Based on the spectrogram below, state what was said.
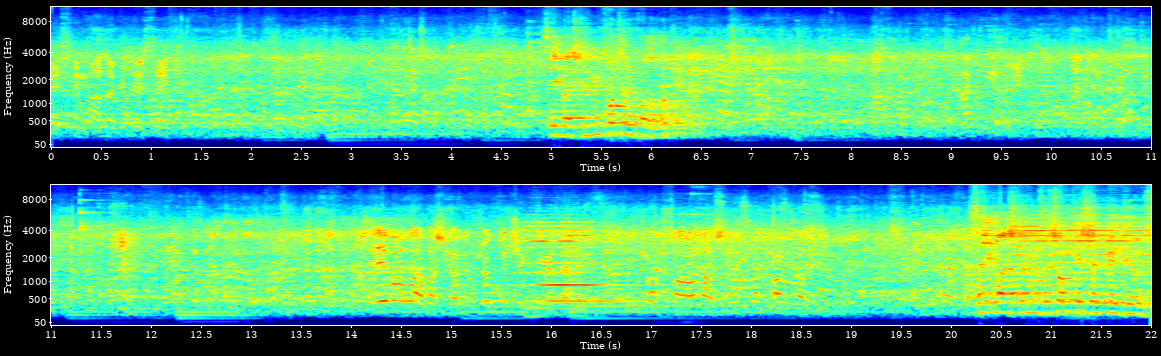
Resim alabilirsek. Sayın Başkanım bir fotoğraf alalım. Eyvallah başkanım. Çok teşekkür ederim. Çok sağ olasınız. Çok var olasınız. Sayın Başkanımıza çok teşekkür ediyoruz.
